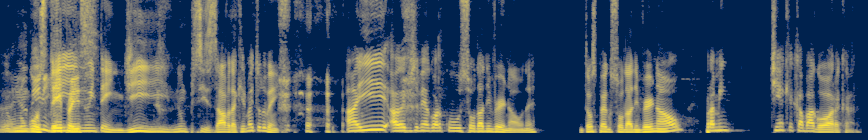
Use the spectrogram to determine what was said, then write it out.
Ah, eu não gostei, liguei pra isso. não entendi, não precisava daquilo, mas tudo bem. aí, aí você vem agora com o Soldado Invernal, né? Então você pega o Soldado Invernal, pra mim tinha que acabar agora, cara.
